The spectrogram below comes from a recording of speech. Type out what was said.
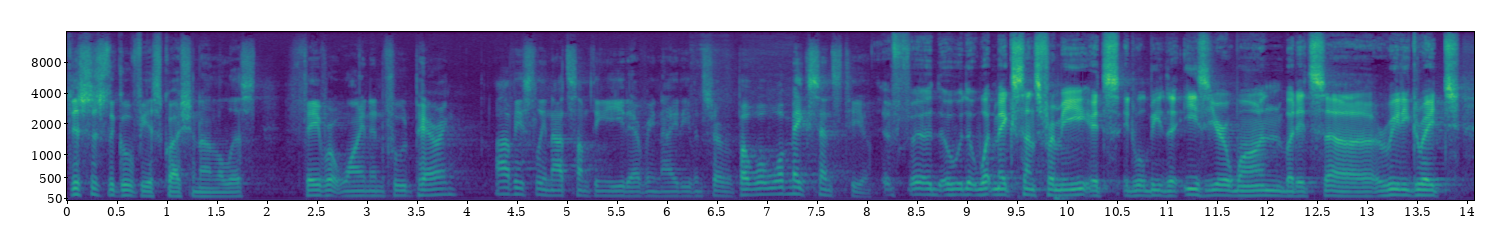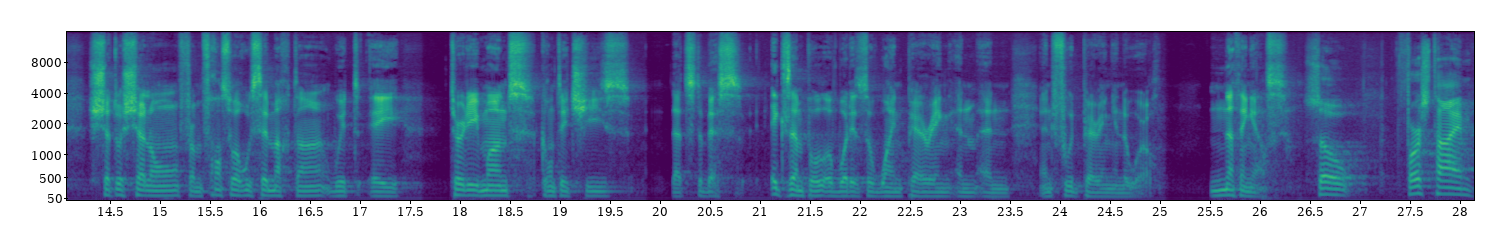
This is the goofiest question on the list. Favorite wine and food pairing? Obviously, not something you eat every night, even serve it. But what, what makes sense to you? If, uh, what makes sense for me, it's it will be the easier one, but it's a really great Chateau Chalon from François Rousset Martin with a 30 month Comté cheese. That's the best example of what is a wine pairing and, and, and food pairing in the world. Nothing else. So, first time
